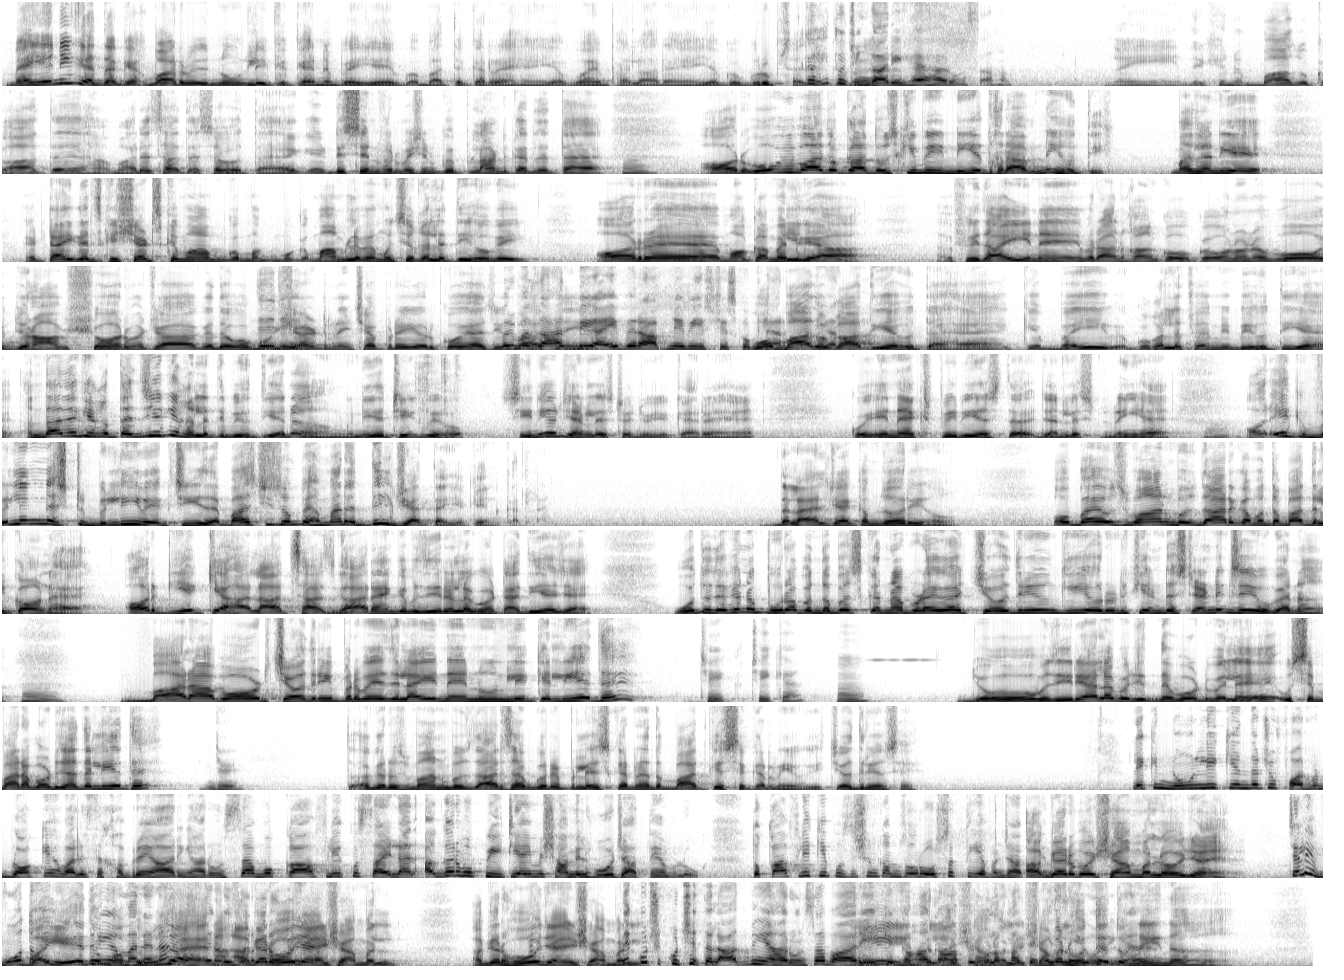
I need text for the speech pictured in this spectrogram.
मैं ये नहीं कहता कि अखबार में नून लीग के कहने पे ये बातें कर रहे हैं या वह फैला रहे हैं या कोई ग्रुप से कहीं तो चिंगारी है हारून साहब। नहीं देखिए ना बाद अवकात हमारे साथ ऐसा होता है कि डिस इन्फॉर्मेशन कोई प्लांट कर देता है हम्म। और वो भी बाद अवकात उसकी भी नीयत ख़राब नहीं होती। मसलन ये टाइगर्स की शर्ट्स के मामले में मुझसे गलती हो गई और मौका मिल गया। फिदाई ने इमरान खान को उन्होंने वो जनाब शोर मचाया कि देखो कोई शर्ट नहीं छप रही और कोई ऐसी बात नहीं भी आई फिर आपने भी इस चीज़ को वो बाद अवकात ये होता है कि भाई को गलत फहमी भी होती है अंदाजे की तजिए की गलती भी होती है ना उनको ये ठीक भी हो। सीनियर जर्नलिस्ट है जो ये कह रहे हैं कोई इन एक्सपीरियंस जर्नलिस्ट नहीं है। हाँ। और एक विलिंगनेस टू बिलीव एक चीज़ है बास चीज़ों पे हमारा दिल चाहता है यकीन कर ले। दलाल चाहे कमज़ोर ही हों ओ भाई उस्मान बुजदार का मुतबादल कौन है? और ये क्या हालात साजगार हैं कि वज़ी अला को हटा दिया जाए? वो तो देखे ना पूरा बंदोबस्त करना पड़ेगा चौधरीों की और उनकी अंडरस्टैंडिंग से ही होगा ना। हाँ। बारह वोट चौधरी परवेज लाई ने नून लीग के लिए थे। ठीक ठीक है। हाँ। जो वज़ीर अला को जितने वोट मिले उससे बारह वोट ज़्यादा लिए थे। जी। तो अगर उस्मान बुजदार साहब को रिप्लेस करना है तो बात किससे करनी होगी? चौधरीों से। लेकिन नून लीग के अंदर जो फॉरवर्ड ब्लॉक के हवाले से खबरें आ रही हैं हारून साहब वो काफ लीग को साइडलाइन अगर वो पीटीआई में शामिल हो जाते हैं वो लोग तो काफ लीग की पोजीशन कमज़ोर हो सकती है पंजाब अगर वो शामिल हो जाए। चले वो तो भाई ये तो मफरूजा है ना अगर हो जाए शामिल अगर हो जाए शामिल। कुछ कुछ इतलात भी हैं हारून साहब आ रही है कि कहाँ कहाँ पे मुलाकातें शामिल होते तो नहीं ना।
